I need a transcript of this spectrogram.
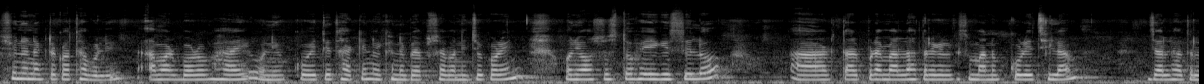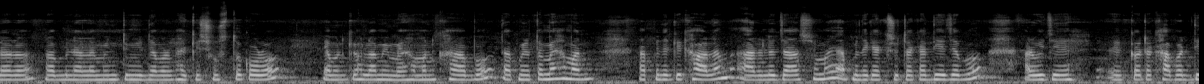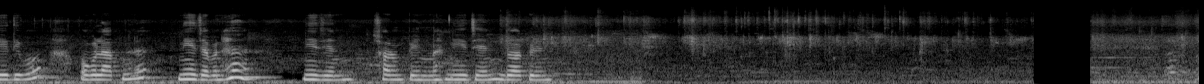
শুনেন একটা কথা বলি, আমার বড় ভাই উনি কুয়েতে থাকেন, ওইখানে ব্যবসা বাণিজ্য করেন। উনি অসুস্থ হয়ে গেছিল আর তারপরে আমি আল্লাহ তালার কিছু মানব করেছিলাম। যে আল্লাহ তালা রবিন আলমিন তুমি যদি আমার ভাইকে সুস্থ করো এমনকি হলো আমি মেহমান খাওয়াবো তা আপনারা তো মেহমান। আপনাদেরকে খাওয়ালাম, আর হলো যাওয়ার সময় আপনাদেরকে একশো টাকা দিয়ে যাব, আর ওই যে কটা খাবার দিয়ে দিব, ওগুলো আপনারা নিয়ে যাবেন হ্যাঁ? নিয়ে যান স্মরণ পেন না, নিয়ে যান, দোয়া করেন।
